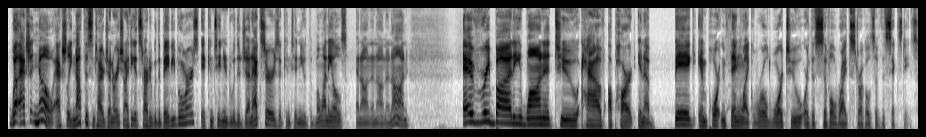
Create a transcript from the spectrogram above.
Well, actually, no, actually, not this entire generation. I think it started with the baby boomers. It continued with the Gen Xers. It continued with the millennials, and on and on and on. Everybody wanted to have a part in a big, important thing like World War II or the civil rights struggles of the 60s.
